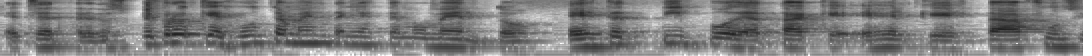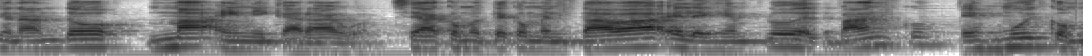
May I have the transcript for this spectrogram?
etc. Entonces, yo creo que justamente en este momento, este tipo de ataque es el que está funcionando más en Nicaragua. O sea, como te comentaba, el ejemplo del banco es muy común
